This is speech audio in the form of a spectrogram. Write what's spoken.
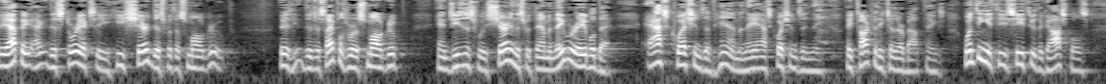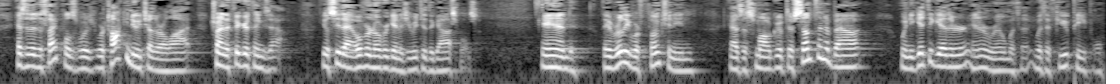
the, this story actually, he shared this with a small group. The, the disciples were a small group and Jesus was sharing this with them and they were able to ask questions of him and they ask questions and they, they talked with each other about things. One thing you see through the gospels is that the disciples were, were talking to each other a lot, trying to figure things out. You'll see that over and over again as you read through the gospels. And they really were functioning as a small group. There's something about when you get together in a room with a, with a few people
